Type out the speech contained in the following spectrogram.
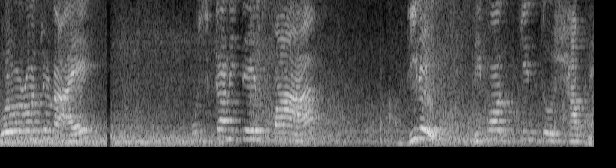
প্ররোচনায় উস্কানিতে পা দিলে বিপদ কিন্তু সামনে।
